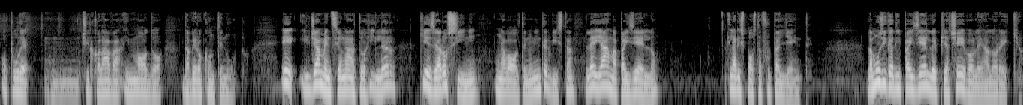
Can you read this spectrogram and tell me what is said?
oppure mh, mm, circolava in modo davvero contenuto. E il già menzionato Hiller chiese a Rossini, una volta in un'intervista, lei ama Paisiello? E la risposta fu tagliente. La musica di Paisiello è piacevole all'orecchio,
